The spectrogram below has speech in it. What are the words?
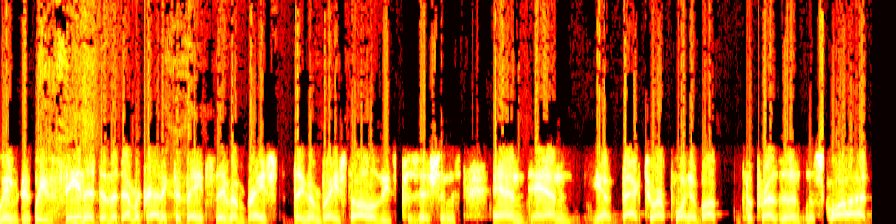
we've we've seen it in the Democratic yeah. debates. They've embraced they've embraced all of these positions, and and you know, back to our point about the president and the squad,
